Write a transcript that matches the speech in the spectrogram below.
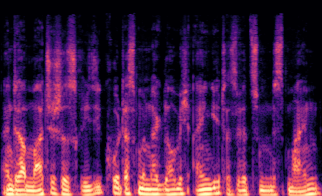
ein dramatisches Risiko, das man da, glaube ich, eingeht. Das wäre zumindest mein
